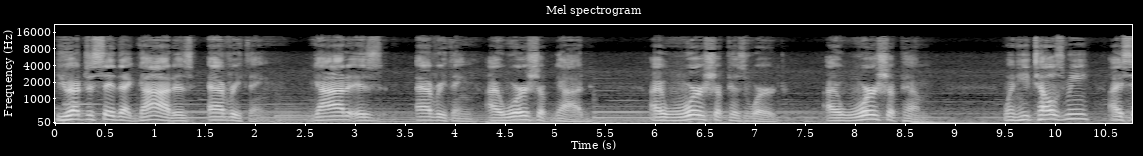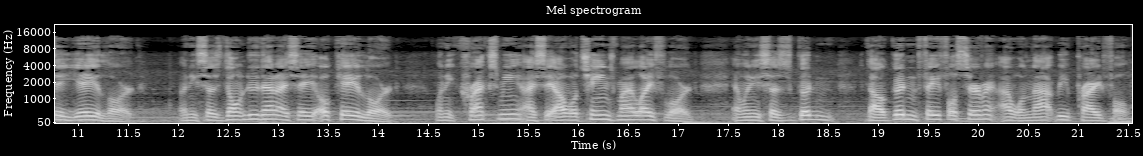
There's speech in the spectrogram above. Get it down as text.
You have to say that God is everything. God is everything. I worship God. I worship His Word. I worship Him. When He tells me, I say, Yea, Lord. When He says, Don't do that, I say, Okay, Lord. When he corrects me, I say, I will change my life, Lord. And when he says, Good thou good and faithful servant, I will not be prideful.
